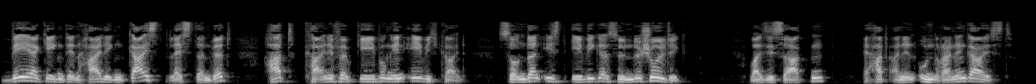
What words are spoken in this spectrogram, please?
wer gegen den Heiligen Geist lästern wird, hat keine Vergebung in Ewigkeit, sondern ist ewiger Sünde schuldig, weil sie sagten, er hat einen unreinen Geist.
